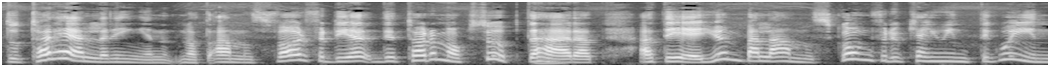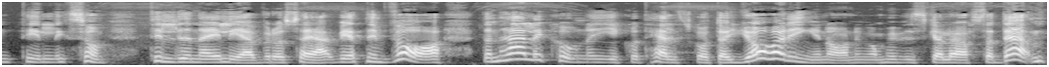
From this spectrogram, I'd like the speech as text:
då tar heller ingen något ansvar. För det, det tar de också upp det här att, att det är ju en balansgång. För du kan ju inte gå in till, liksom, till dina elever och säga, vet ni vad, den här lektionen gick åt helskotta, jag har ingen aning om hur vi ska lösa den.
